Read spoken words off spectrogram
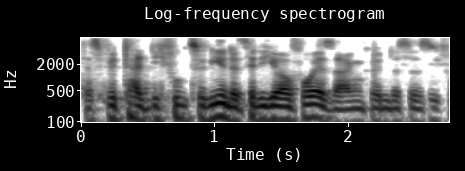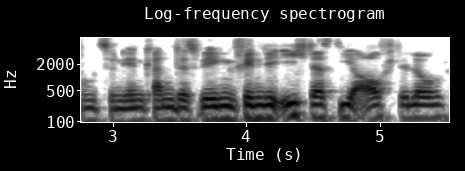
das wird halt nicht funktionieren, das hätte ich aber vorher sagen können, dass das nicht funktionieren kann, deswegen finde ich, dass die Aufstellung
